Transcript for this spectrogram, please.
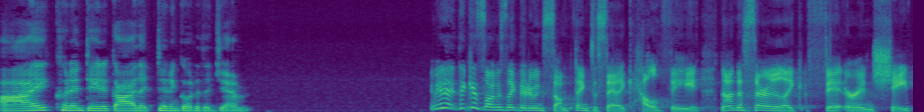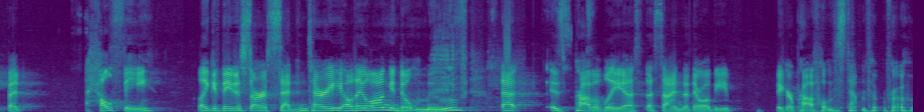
I couldn't date a guy that didn't go to the gym. I mean, I think as long as like they're doing something to stay like healthy, not necessarily like fit or in shape, but healthy. Like if they just are sedentary all day long and don't move, that is probably a, a sign that there will be bigger problems down the road.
